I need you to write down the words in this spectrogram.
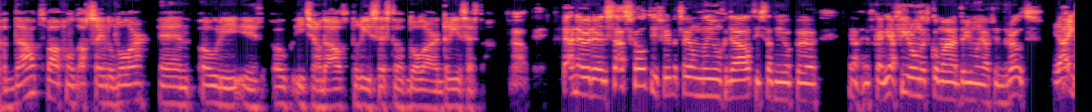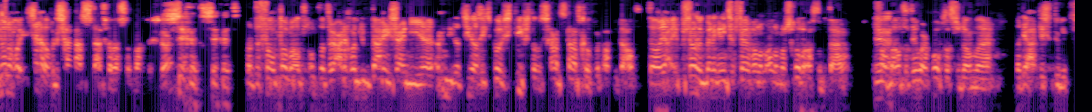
gedaald. 1278 dollar. En olie is ook ietsje gedaald, 63 dollar 63. Ah, oké. Ja, en dan hebben we de, de staatsschuld, die is weer met 200 miljoen gedaald. Die staat nu op, uh, ja, even kijken, ja, 400,3 miljard in de rood. Ja, ik wil nog wel iets zeggen over de staatsschuld als dat mag dus, hoor. Zeg het, zeg het. Want het valt toch wel op dat er aardig wat libertariërs zijn die, uh, die dat zien als iets positiefs, dat de staatsschuld wordt afbetaald. Terwijl, ja, persoonlijk ben ik er niet zo fan van om allemaal schulden af te betalen. Het valt me altijd heel erg op dat ze dan... Uh, want ja, het is natuurlijk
